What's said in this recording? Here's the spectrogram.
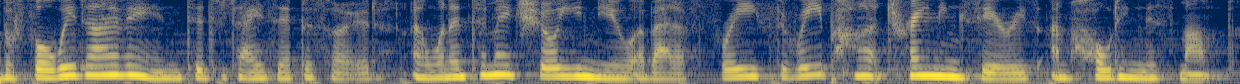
Before we dive into today's episode, I wanted to make sure you knew about a free three part training series I'm holding this month.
